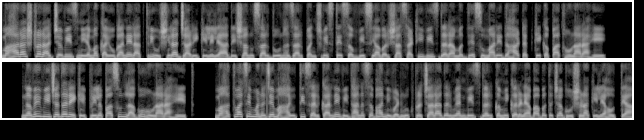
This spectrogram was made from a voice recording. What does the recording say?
महाराष्ट्र राज्य वीज नियामक आयोगाने रात्री उशिरा जारी केलेल्या आदेशानुसार दोन हजार पंचवीस ते सव्वीस या वर्षासाठी वीज दरामध्ये सुमारे दहा टक्के कपात होणार आहे. नवे वीजदर एक एप्रिलपासून लागू होणार आहेत. महत्त्वाचे म्हणजे महायुती सरकारने विधानसभा निवडणूक प्रचारादरम्यान वीज दर कमी करण्याबाबतच्या घोषणा केल्या होत्या.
